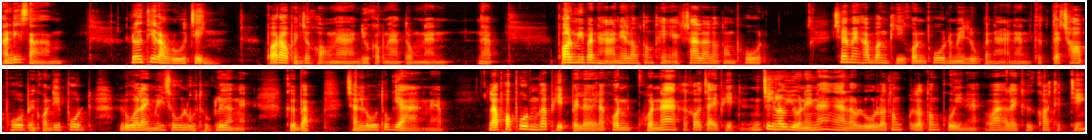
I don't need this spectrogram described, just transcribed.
อันที่ 3 เรื่องที่เรารู้จริง เพราะเราเป็นเจ้าของงานอยู่กับงานตรงนั้นนะครับพอมีปัญหาเนี่ยเราต้อง take action แล้วเราต้องพูด ใช่ไหมครับ บางทีคนพูดไม่รู้ปัญหานั้น แต่แต่ชอบพูดเป็นคนที่พูดรู้อะไรไม่สู้รู้ทุกเรื่องอะคือแบบฉันรู้ทุกอย่างนะครับแล้วพอพูดมันก็ผิดไปเลย แล้วคนขนหน้าก็เข้าใจผิด จริงๆ เราอยู่ในหน้างานเรารู้เราต้องเราต้องคุยนะว่าอะไรคือข้อเท็จจริง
